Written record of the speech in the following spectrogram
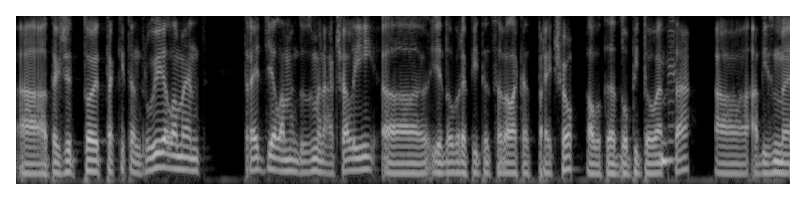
Uh, takže to je taký ten druhý element. Tretí element, sme načali, uh, je dobre pýtať sa veľakrát prečo, alebo teda dopytovať mm-hmm. sa, uh, aby, sme,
